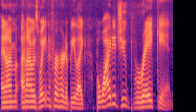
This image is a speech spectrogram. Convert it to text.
And I'm and I was waiting for her to be like, "But why did you break in?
